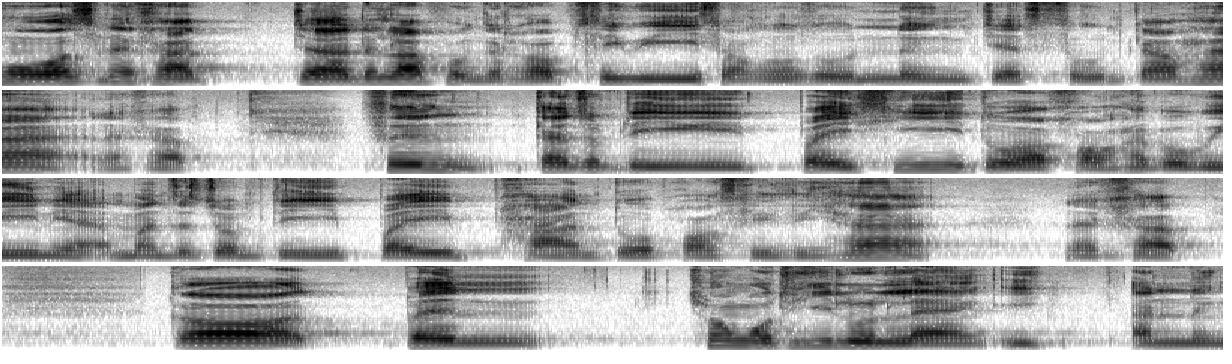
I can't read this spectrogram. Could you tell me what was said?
Host นะครับ จะได้รับผลกระทบ CVE 20017095 นะครับ ซึ่งการโจมตีไปที่ตัวของ Hyper-V เนี่ย มันจะโจมตีไปผ่านตัวพอร์ต445 นะครับ ก็เป็นช่องโหว่ที่รุนแรงอีกอันหนึ่ง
